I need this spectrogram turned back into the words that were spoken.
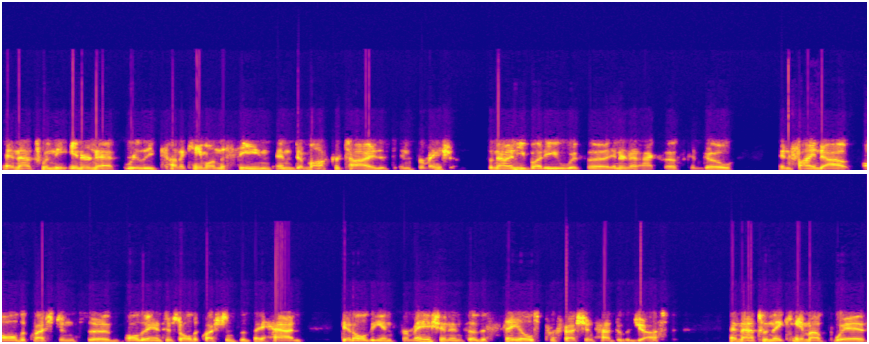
And that's when the internet really kind of came on the scene and democratized information. So now anybody with uh, internet access could go and find out all the questions, to, all the answers to all the questions that they had, get all the information. And so the sales profession had to adjust. And that's when they came up with,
